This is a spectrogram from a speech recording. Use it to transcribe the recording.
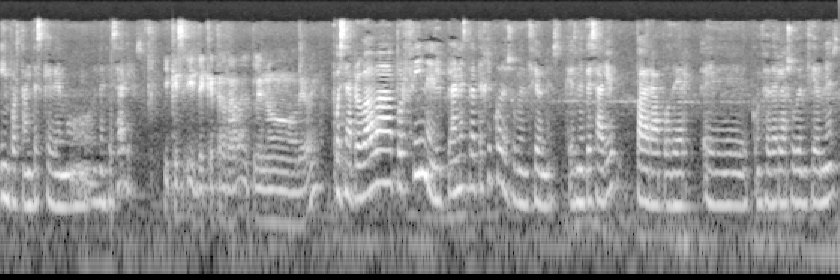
importantes que vemos necesarias. ¿Y, qué, ¿Y de qué trataba el pleno de hoy? Pues se aprobaba por fin el plan estratégico de subvenciones, que es necesario para poder eh, conceder las subvenciones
